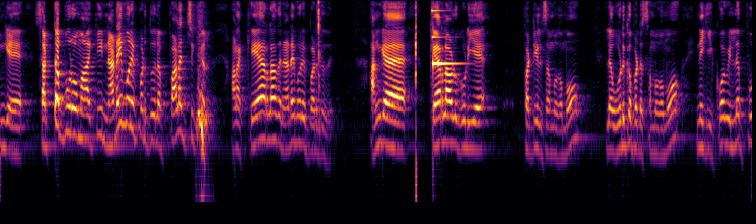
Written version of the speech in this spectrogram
இங்கே சட்டப்பூர்வமாக்கி நடைமுறைப்படுத்துவதில் பல சிக்கல். ஆனால் கேரளா அதை நடைமுறைப்படுத்துது. அங்கே கேரளாவில் கூடிய பட்டியல் சமூகமோ இல்லை ஒடுக்கப்பட்ட சமூகமோ இன்றைக்கி கோவிலில் பூ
